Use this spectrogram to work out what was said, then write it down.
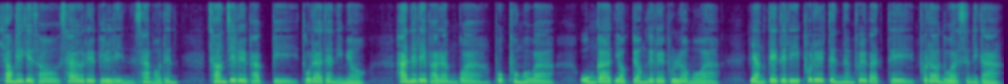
형에게서 사흘을 빌린 3월은 천지를 바삐 돌아다니며 하늘의 바람과 폭풍우와 온갖 역병들을 불러 모아 양떼들이 풀을 뜯는 풀밭에 풀어 놓았습니다.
